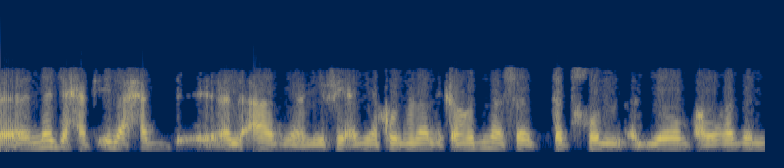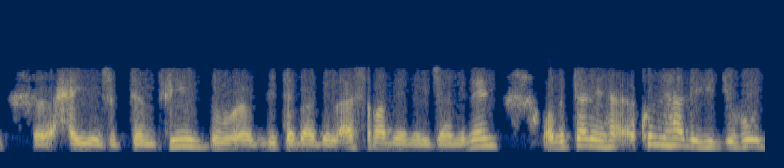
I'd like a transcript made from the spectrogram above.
آه، نجحت إلى حد الآن يعني في أن يكون هنالك هدنة ستدخل اليوم أو غدا حيز التنفيذ بتبادل الاسرى بين الجانبين. وبالتالي كل هذه جهود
